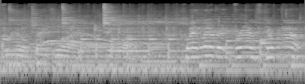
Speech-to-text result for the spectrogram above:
was real. Thanks a lot. Thanks a lot. My 11 friends coming up.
